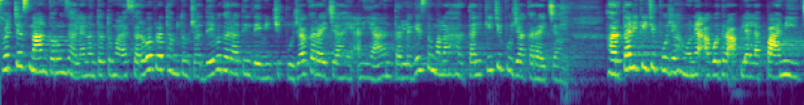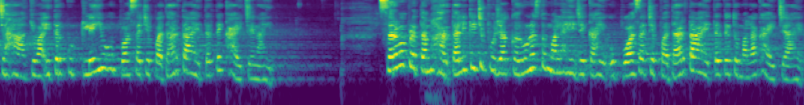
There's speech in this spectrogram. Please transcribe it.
स्वच्छ स्नान करून झाल्यानंतर तुम्हाला सर्वप्रथम तुमच्या देवघरातील देवींची पूजा करायची आहे आणि यानंतर लगेच तुम्हाला हरतालिकेची पूजा करायची आहे. हरतालिकेची पूजा होण्या अगोदर आपल्याला पाणी चहा किंवा इतर कुठलेही उपवासाचे पदार्थ आहेत तर ते खायचे नाहीत. सर्वप्रथम हरतालिकेची पूजा करूनच तुम्हाला हे जे काही उपवासाचे पदार्थ आहेत तर ते तुम्हाला खायचे आहेत.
